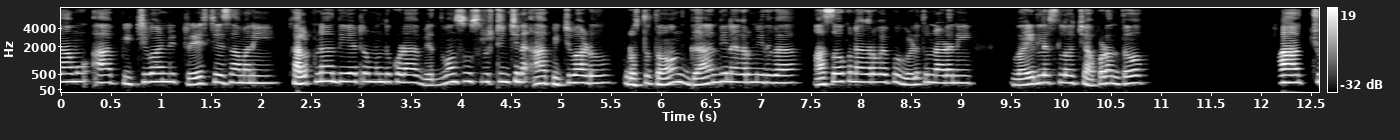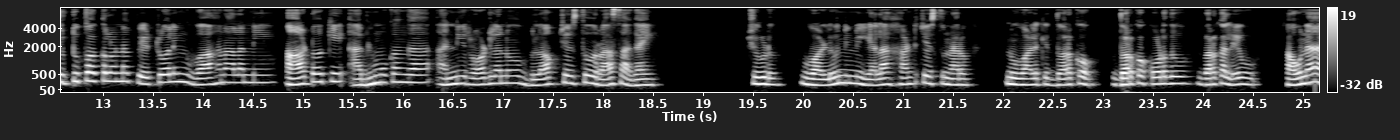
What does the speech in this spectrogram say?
తాము ఆ పిచ్చివాడిని ట్రేస్ చేశామని కల్పనా థియేటర్ ముందు కూడా విధ్వంసం సృష్టించిన ఆ పిచ్చివాడు ప్రస్తుతం గాంధీనగర్ మీదుగా అశోక్ నగర్ వైపు వెళుతున్నాడని వైర్లెస్లో చెప్పడంతో ఆ చుట్టుపక్కలున్న పెట్రోలింగ్ వాహనాలన్నీ ఆటోకి అభిముఖంగా అన్ని రోడ్లను బ్లాక్ చేస్తూ రాసాగాయి. చూడు వాళ్ళు నిన్ను ఎలా హంట్ చేస్తున్నారు? నువ్వు వాళ్ళకి దొరకవు దొరకకూడదు దొరకలేవు. అవునా?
